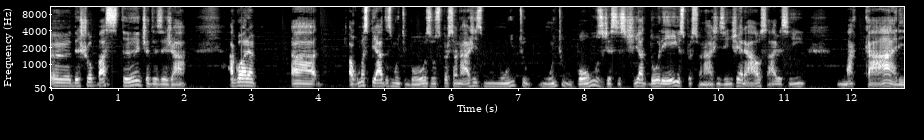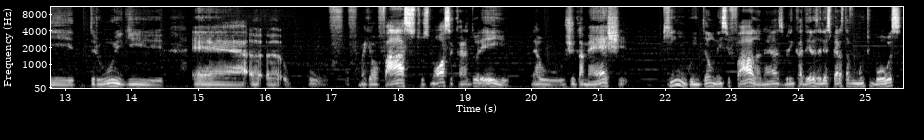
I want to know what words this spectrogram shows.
uh, deixou bastante a desejar. Agora, uh, algumas piadas muito boas, os personagens muito, muito bons de assistir, adorei os personagens em geral, sabe, assim, Macari, Druig, é, uh, uh, o, como é que é, o Fastos, nossa, cara, adorei, né, o Gigamesh, Kingo, então, nem se fala, né, as brincadeiras ali, as piadas estavam muito boas,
